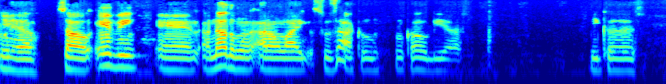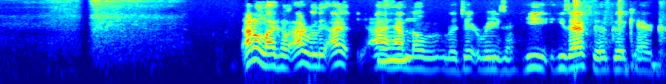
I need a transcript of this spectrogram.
Yeah. So Envy and another one I don't like Suzaku from Geass because I don't like him. I really I I have no legit reason. He he's actually a good character.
